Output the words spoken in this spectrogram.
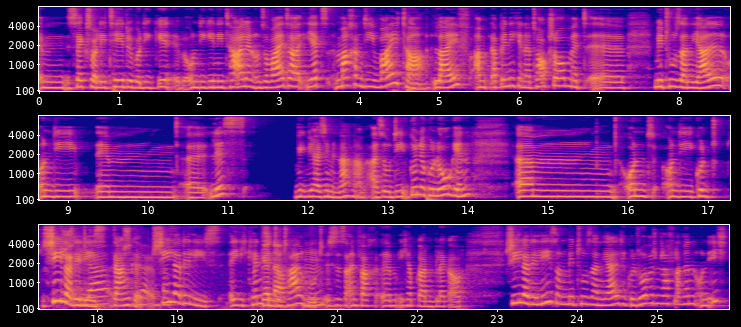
ähm, Sexualität, über die Ge und die Genitalien und so weiter, jetzt machen die weiter live. Am, da bin ich in der Talkshow mit äh, Mitu Sanyal und die ähm, äh, Liz, wie, wie heißt sie mit Nachnamen? Also die Gynäkologin. Ähm, und und die Kult Sheila Sheila- Delis, danke. Sheila? Sheila Delis, ich kenne Genau. sie total gut. Es ist einfach, ähm, ich habe gerade einen Blackout. Sheila Delis und Mitu Sanyal, die Kulturwissenschaftlerin und ich,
